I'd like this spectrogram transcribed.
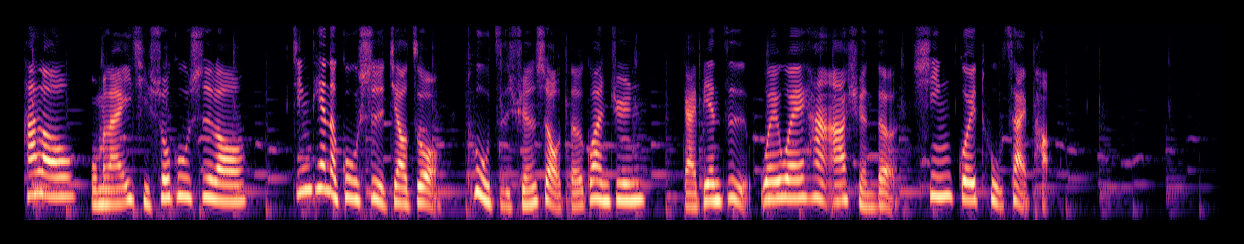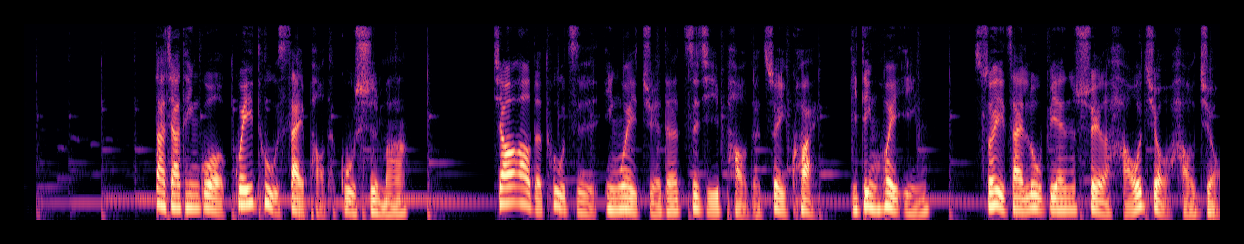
Hello，我们来一起说故事喽。今天的故事叫做《兔子选手得冠军》，改编自薇薇和阿璇的新龟兔赛跑。大家听过龟兔赛跑的故事吗？骄傲的兔子因为觉得自己跑得最快，一定会赢，所以在路边睡了好久好久。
